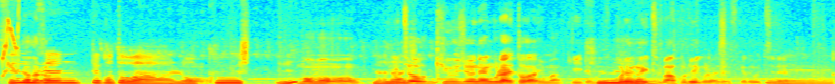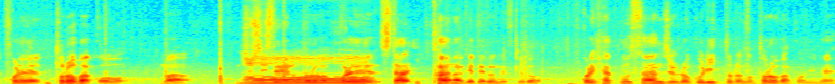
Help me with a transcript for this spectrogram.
戦前ってことは六んもうもうもう70一応90年ぐらいとは今聞いてます。90これが一番古いぐらいですけどうちで。えこれトロ箱まあ樹脂製のトロ箱。これ下いっぱい穴開けてるんですけどこれ136リットルのトロ箱にね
